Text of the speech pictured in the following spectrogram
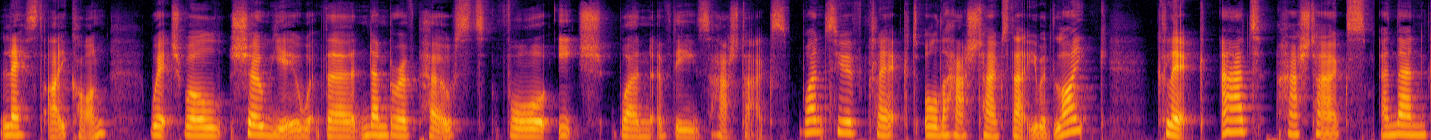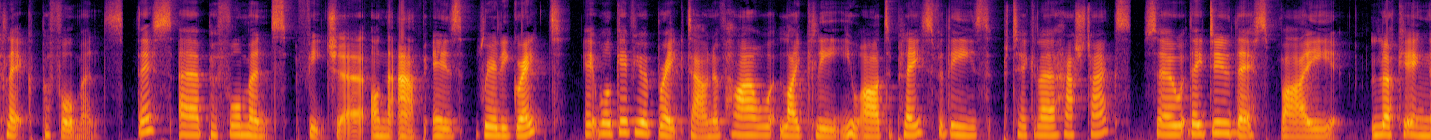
list icon, which will show you the number of posts for each one of these hashtags. Once you've clicked all the hashtags that you would like, click add hashtags and then click performance. This uh, performance feature on the app is really great. It will give you a breakdown of how likely you are to place for these particular hashtags. So they do this by looking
